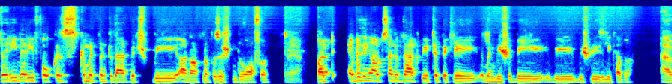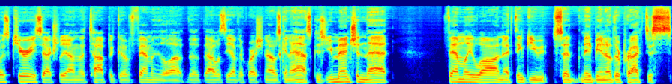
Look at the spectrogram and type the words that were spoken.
very very focused commitment to that which we are not in a position to offer yeah. but everything outside of that we typically i mean we should be we, we should easily cover I was curious actually on the topic of family law. The, that was the other question I was going to ask because you mentioned that family law, and I think you said maybe another practice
